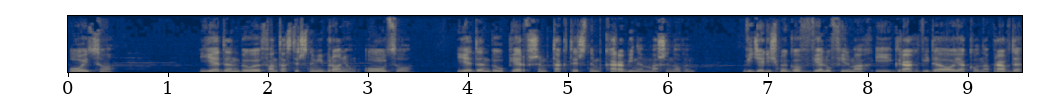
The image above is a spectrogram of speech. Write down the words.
Ujco. Jeden były fantastycznymi bronią. Ujco. Jeden był pierwszym taktycznym karabinem maszynowym. Widzieliśmy go w wielu filmach i grach wideo jako naprawdę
